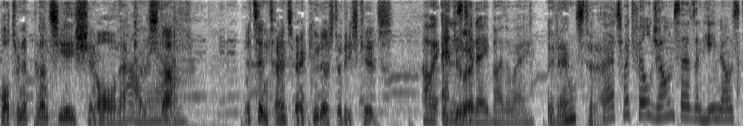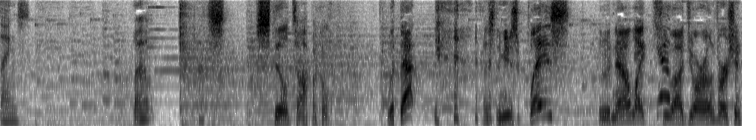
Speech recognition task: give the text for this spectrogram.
alternate pronunciation, all that Oh, kind of man. stuff. It's intense, man. Kudos to these kids. Oh, it ends do it. today, by the way. It ends today. That's what Phil Jones says, and he knows things. Well, that's still topical. With that, as the music plays, we would now like to uh, do our own version.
